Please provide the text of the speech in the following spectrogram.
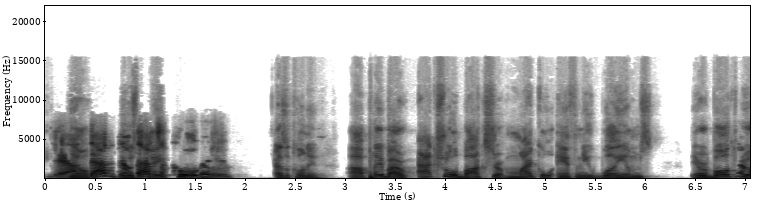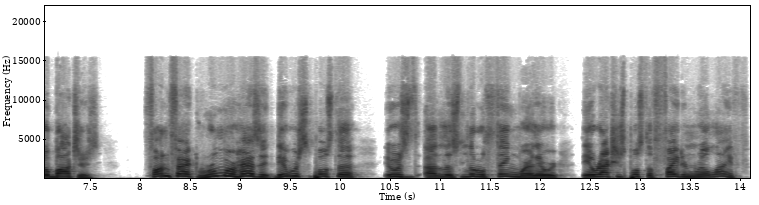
Yeah, No, that that's played- a cool name. That's a cool name. Uh, played by actual boxer Michael Anthony Williams. They were both Yep. real boxers. Fun fact: rumor has it they were supposed to. There was uh, this little thing where they were they were actually supposed to fight in real life.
